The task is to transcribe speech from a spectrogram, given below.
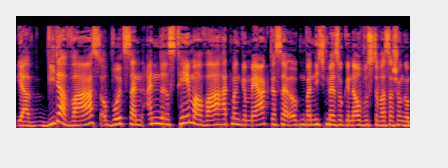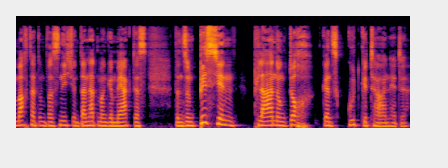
ja wieder warst, obwohl es dann ein anderes Thema war, hat man gemerkt, dass er irgendwann nicht mehr so genau wusste, was er schon gemacht hat und was nicht. Und dann hat man gemerkt, dass dann so ein bisschen Planung doch ganz gut getan hätte.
